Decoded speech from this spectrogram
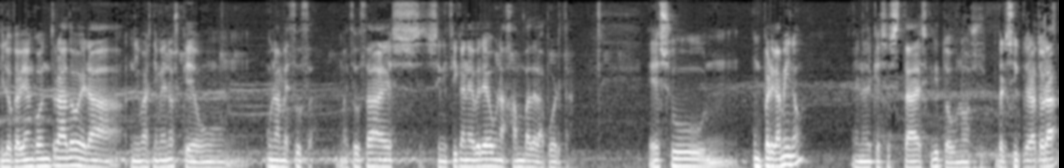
Y lo que había encontrado era ni más ni menos que una mezuza. Mezuza es, significa en hebreo una jamba de la puerta. Es un, un pergamino en el que se está escrito unos versículos de la Torah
